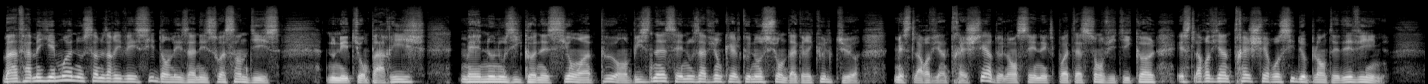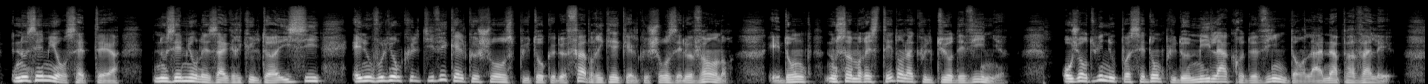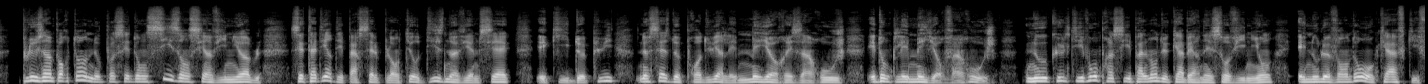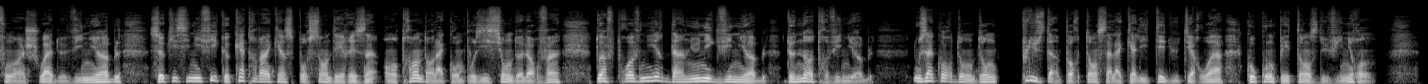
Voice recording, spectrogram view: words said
Ma famille et moi, nous sommes arrivés ici dans les années 70. Nous n'étions pas riches, mais nous nous y connaissions un peu en business et nous avions quelques notions d'agriculture. Mais cela revient très cher de lancer une exploitation viticole et cela revient très cher aussi de planter des vignes. Nous aimions cette terre, nous aimions les agriculteurs ici, et nous voulions cultiver quelque chose plutôt que de fabriquer quelque chose et le vendre, et donc nous sommes restés dans la culture des vignes. Aujourd'hui, nous possédons plus de 1000 acres de vignes dans la Napa Valley. Plus important, nous possédons six anciens vignobles, c'est-à-dire des parcelles plantées au XIXe siècle et qui, depuis, ne cessent de produire les meilleurs raisins rouges et donc les meilleurs vins rouges. Nous cultivons principalement du Cabernet Sauvignon et nous le vendons aux caves qui font un choix de vignobles, ce qui signifie que 95% des raisins entrant dans la composition de leur vin doivent provenir d'un unique vignoble, de notre vignoble. Nous accordons donc plus d'importance à la qualité du terroir qu'aux compétences du vigneron.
